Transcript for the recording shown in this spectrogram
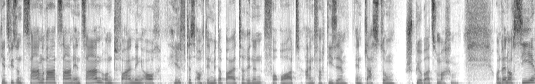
geht es wie so ein Zahnrad, Zahn in Zahn und vor allen Dingen auch hilft es auch den Mitarbeiterinnen vor Ort einfach diese Entlastung spürbar zu machen. Und wenn auch Sie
